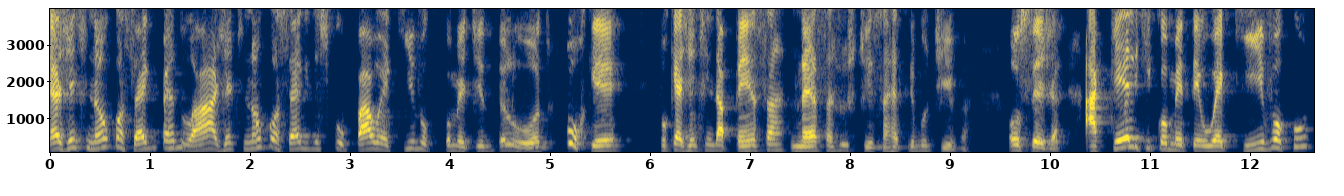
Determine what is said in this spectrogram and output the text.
a gente não consegue perdoar, a gente não consegue desculpar o equívoco cometido pelo outro. Por quê? Porque a gente ainda pensa nessa justiça retributiva. Ou seja, aquele que cometeu o equívoco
